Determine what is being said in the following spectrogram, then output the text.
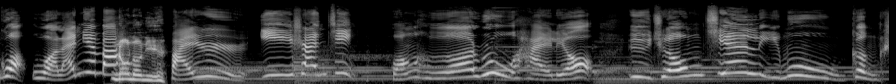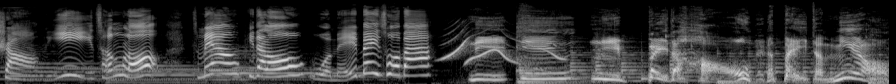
过，我来念吧。闹闹你。白日依山尽，黄河入海流。欲穷千里目，更上一层楼。怎么样，皮大龙，我没背错吧？你你你背得好，背得妙，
